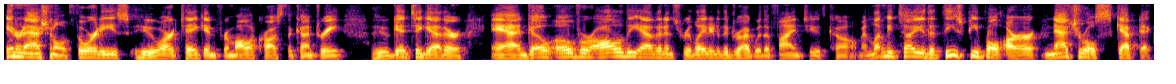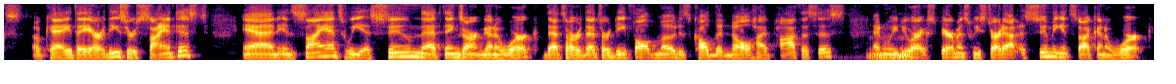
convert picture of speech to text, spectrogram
international authorities who are taken from all across the country who get together and go over all of the evidence related to the drug with a fine tooth comb. And let me tell you that these people are natural skeptics. Okay. They are, these are scientists and in science, we assume that things aren't going to work. That's our that's our default mode. It's called the null hypothesis. And mm-hmm. when we do mm-hmm. our experiments, we start out assuming it's not going to work.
